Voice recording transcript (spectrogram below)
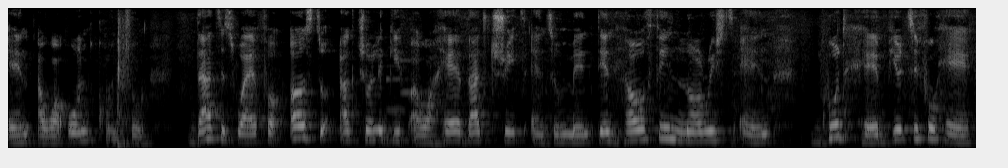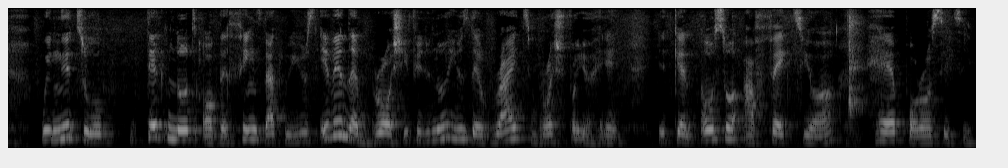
and our own control. That is why for us to actually give our hair that treat and to maintain healthy, nourished and good hair, beautiful hair, we need to take note of the things that we use. Even the brush, if you do not use the right brush for your hair, it can also affect your hair porosity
